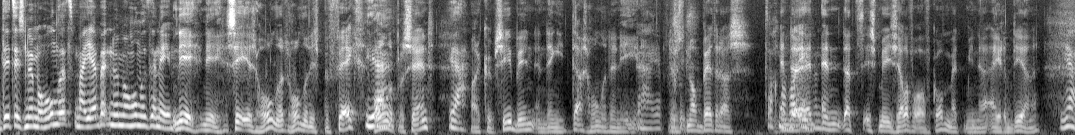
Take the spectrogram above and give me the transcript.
dit is nummer 100, maar jij bent nummer 101. Nee, nee, C is 100. 100 is perfect, Ja. 100 procent. Ja. Maar ik kom C binnen en denk je, dat is 101. Ja, ja, dus nog beter als... Toch en, nog wel de- even. en, en dat is mijzelf overkomen met mijn eh, eigen delen. Ja.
